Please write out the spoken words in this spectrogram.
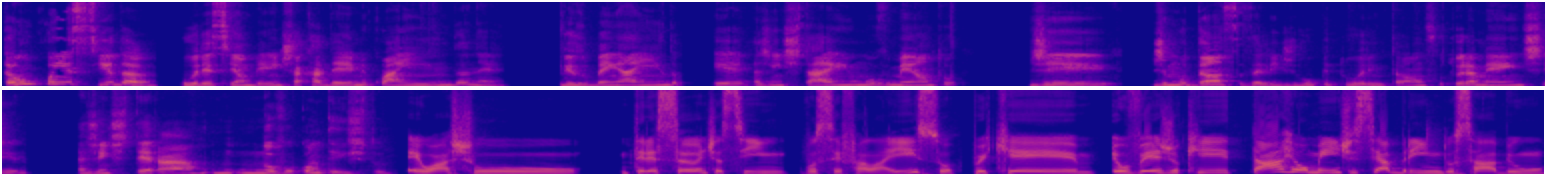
tão conhecida por esse ambiente acadêmico ainda, né? Friso bem ainda, porque a gente está em um movimento de, de mudanças ali, de ruptura. Então, futuramente, a gente terá um, um novo contexto. Eu acho interessante, assim, você falar isso, porque eu vejo que tá realmente se abrindo, sabe? Um,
